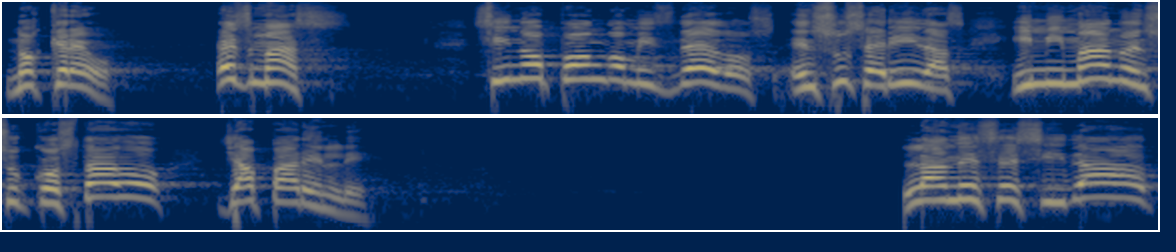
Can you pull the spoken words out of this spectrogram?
no creo. Es más, si no pongo mis dedos en sus heridas y mi mano en su costado, ya párenle. La necesidad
